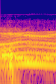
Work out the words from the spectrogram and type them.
Fire!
